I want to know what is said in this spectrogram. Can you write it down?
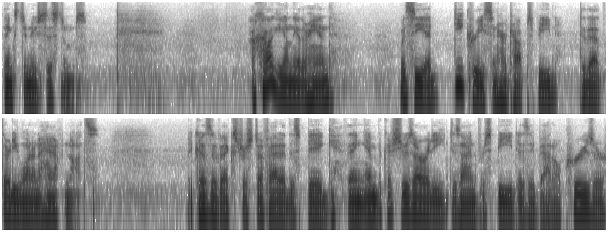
thanks to new systems. Akagi, on the other hand, would see a decrease in her top speed to that 31 and a half knots because of extra stuff out of this big thing and because she was already designed for speed as a battle cruiser.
